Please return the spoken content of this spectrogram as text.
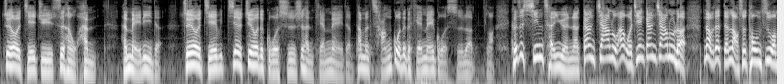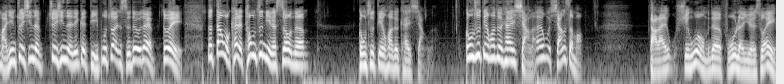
最后结局是很很很美丽的，最后结最最后的果实是很甜美的，他们尝过这个甜美果实了啊。可是新成员呢，刚加入啊，我今天刚加入了，那我在等老师通知我买进最新的最新的一个底部钻石，对不对？对。那当我开始通知你的时候呢？公司电话就开始响了，公司电话就开始响了。哎，我想什么？打来询问我们的服务人员说：“哎，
